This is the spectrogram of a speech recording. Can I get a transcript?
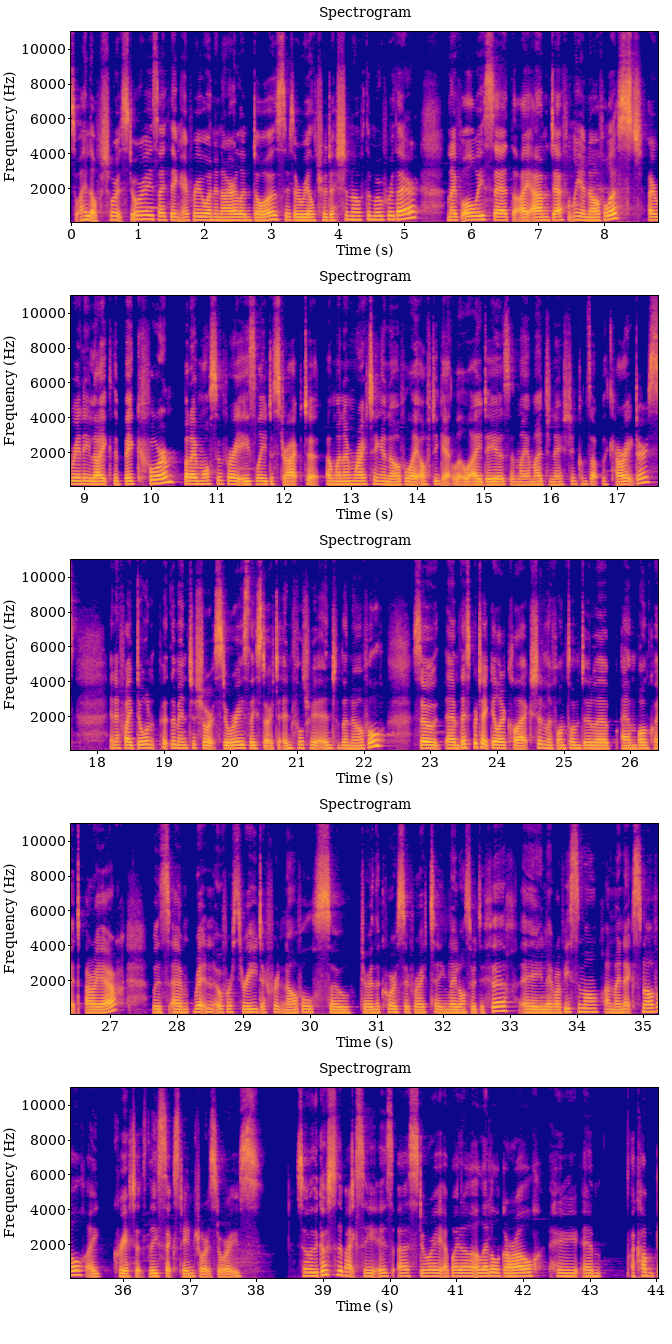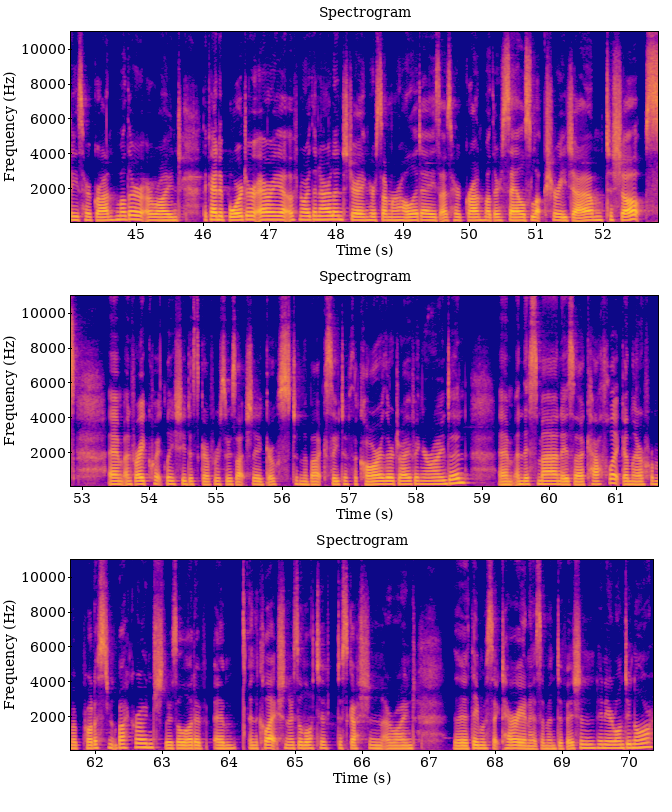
So I love short stories. I think everyone in Ireland does. There's a real tradition of them over there. And I've always said that I am definitely a novelist. I really like the big form, but I'm also very easily distracted. And when I'm writing a novel, I often get little ideas and my imagination comes up with characters. And if I don't put them into short stories, they start to infiltrate into the novel. So um, this particular collection, Le Fantôme de la um, Banquette Arrière, was um, written over three different novels. So during the course of writing Les Lanceurs de Feu et Les Ravissements and my next novel, I created these 16 short stories. So The Ghost of the Back Seat is a story about a, a little girl who um, accompanies her grandmother around the kind of border area of Northern Ireland during her summer holidays as her grandmother sells luxury jam to shops. Um, and very quickly, she discovers there's actually a ghost in the back seat of the car they're driving around in. Um, and this man is a Catholic and they're from a Protestant background. There's a lot of, um, in the collection, there's a lot of discussion around the theme of sectarianism and division in Nord.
